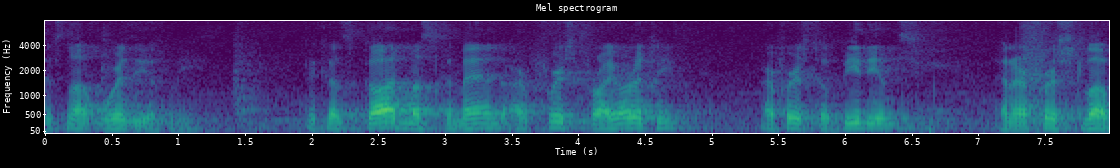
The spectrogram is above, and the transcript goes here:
is not worthy of me. Because God must command our first priority, our first obedience, and our first love.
